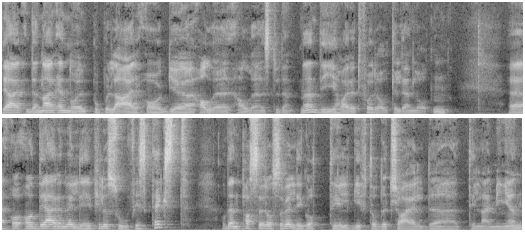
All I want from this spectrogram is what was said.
Er, den er enormt populær, og eh, alle, alle, studentene de har et forhold til den låten. Eh, og, og, det er en veldig filosofisk tekst. Og den passer også veldig godt til 'Gift of the Child'-tilnærmingen.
